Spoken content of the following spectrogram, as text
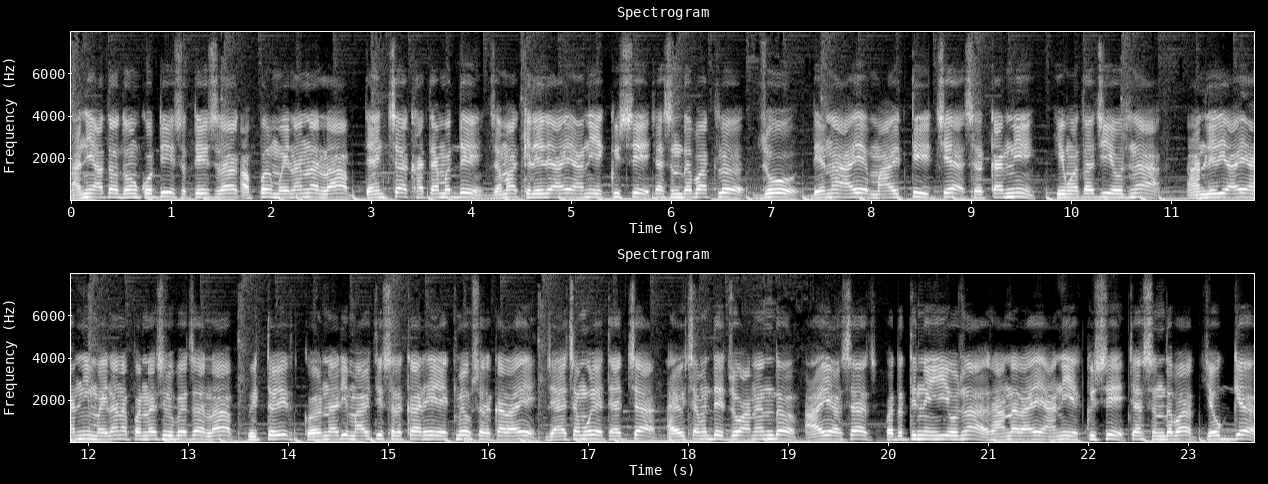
आणि आता दोन कोटी सत्तेचाळीस लाख आपण महिलांना लाभ त्यांच्या खात्यामध्ये जमा केलेले आहे आणि एकवीसशे या संदर्भातलं जो देणं आहे माहितीच्या सरकारने ही महत्वाची योजना आणलेली आहे आणि महिलांना पन्नास रुपयाचा लाभ वितरित करणारी माहिती सरकार हे एकमेव सरकार आहे. ज्याच्यामुळे त्याच्या आयुष्यामध्ये जो आनंद आहे अशाच पद्धतीने ही योजना राहणार आहे आणि एकवीसशे च्या संदर्भात योग्य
